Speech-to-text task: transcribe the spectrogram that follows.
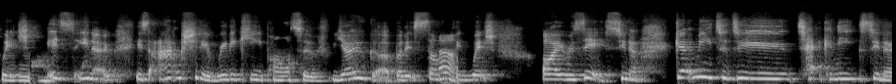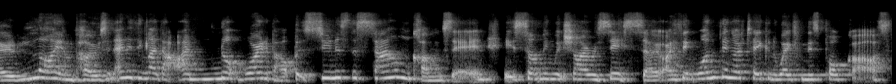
which mm. is you know is actually a really key part of yoga but it's something yeah. which I resist. You know, get me to do techniques, you know, lion pose and anything like that. I'm not worried about. But as soon as the sound comes in, it's something which I resist. So I think one thing I've taken away from this podcast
